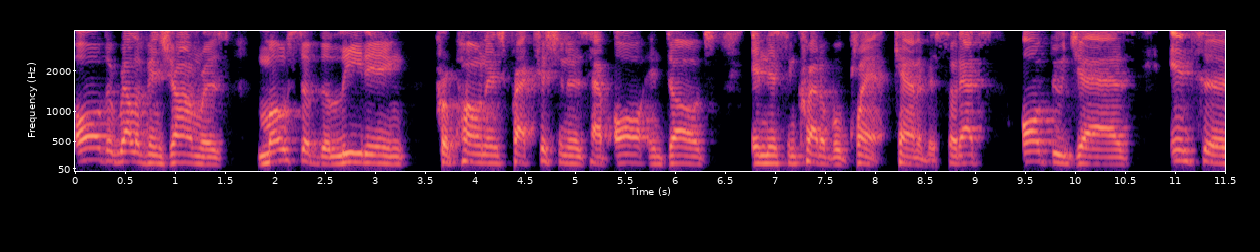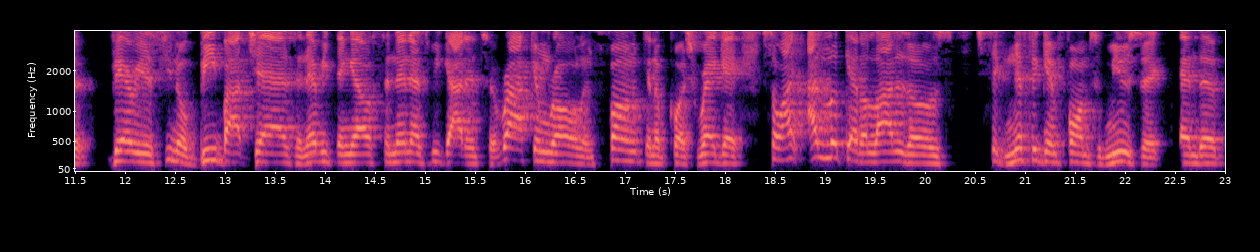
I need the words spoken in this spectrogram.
all the relevant genres, most of the leading proponents, practitioners have all indulged in this incredible plant, cannabis. So that's all through jazz into various, you know, bebop jazz and everything else. And then as we got into rock and roll and funk and of course reggae. So I, I look at a lot of those significant forms of music and the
